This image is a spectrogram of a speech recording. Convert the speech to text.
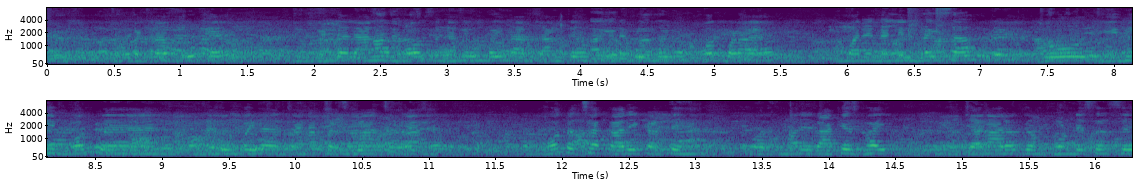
जो गजरा ग्रुप है जो बिल्डा लाना बहुत नवी मुंबई में आप जानते हो कि नवी मुंबई में बहुत बड़ा है। हमारे नलिन भाई साहब जो ये भी बहुत नवी मुंबई में जाना पहचाना चेहरा है बहुत अच्छा कार्य करते हैं। और हमारे राकेश भाई जो जन आरोग्य फाउंडेशन से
